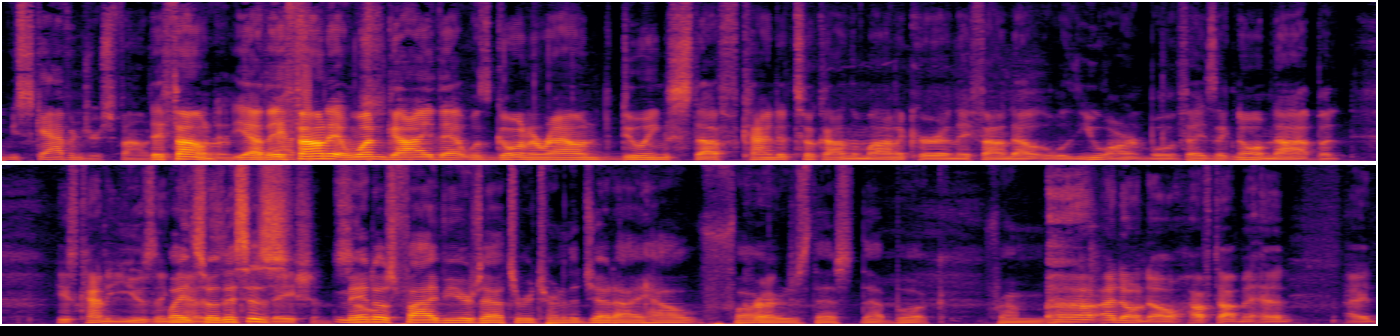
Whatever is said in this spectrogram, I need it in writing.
had the scavengers found They it. They found it. Yeah, they found it. One guy that was going around doing stuff kind of took on the moniker, and they found out, well, you aren't Boba Fett. He's like, no, I'm not, but he's kind of using. Wait, that so as this is so- Mando's five years after Return of the Jedi. How far Correct. is this that book from? Uh, I don't know off the top of my head. I'd,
